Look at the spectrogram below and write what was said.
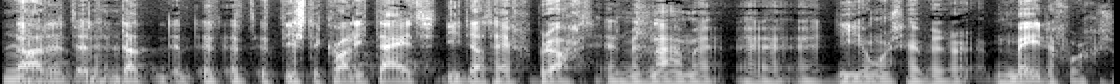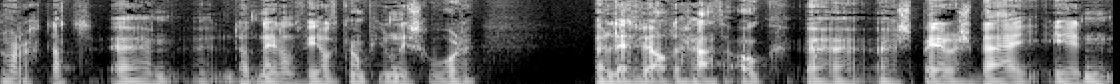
Nou, dat, dat, dat, het, het, het is de kwaliteit die dat heeft gebracht. En met name eh, eh, die jongens hebben er mede voor gezorgd... dat, ehm, eh, dat Nederland wereldkampioen is geworden. Let wel, er zaten ook spelers bij in,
